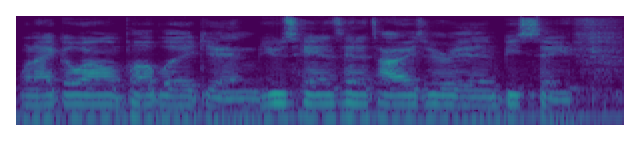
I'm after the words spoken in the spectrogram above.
when I go out in public and use hand sanitizer and be safe.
